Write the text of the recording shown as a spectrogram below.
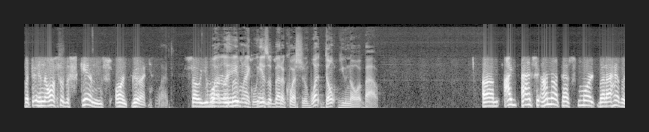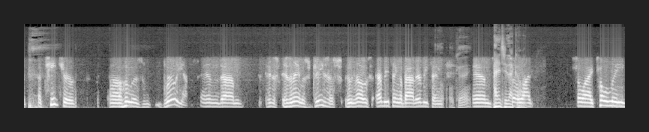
but then also the skins aren't good. What? So you want Well, to hey, remove. the Michael. Here's a better question. What don't you know about? Um, I actually I'm not that smart, but I have a, a teacher uh, who is brilliant, and um, his his name is Jesus, who knows everything about everything. Okay. And I didn't see that so coming. I so I totally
